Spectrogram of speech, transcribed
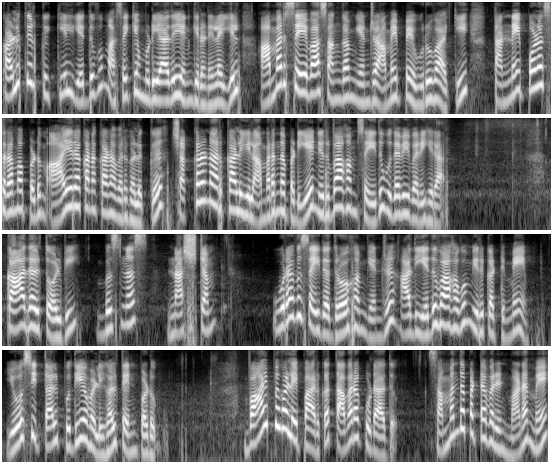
கழுத்திற்கு கீழ் எதுவும் அசைக்க முடியாது என்கிற நிலையில் அமர் சேவா சங்கம் என்ற அமைப்பை உருவாக்கி தன்னைப் போல சிரமப்படும் ஆயிரக்கணக்கானவர்களுக்கு சக்கர நாற்காலியில் அமர்ந்தபடியே நிர்வாகம் செய்து உதவி வருகிறார். காதல் தோல்வி பிஸ்னஸ் நஷ்டம் உறவு செய்த துரோகம் என்று அது எதுவாகவும் இருக்கட்டுமே. யோசித்தால் புதிய வழிகள் தென்படும். வாய்ப்புகளை பார்க்க தவறக்கூடாது. சம்பந்தப்பட்டவரின் மனமே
